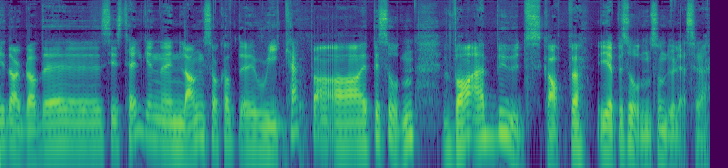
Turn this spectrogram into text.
i Dagbladet sist helg, en, en lang såkalt recap av, av episoden. Hva er budskapet i episoden som du leser det?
